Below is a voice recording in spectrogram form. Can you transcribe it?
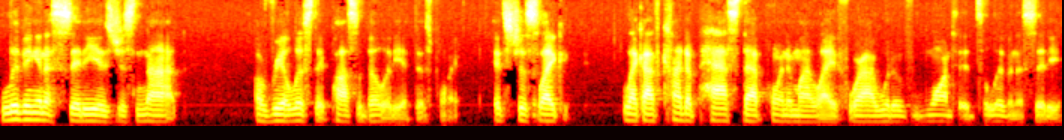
living in a city is just not a realistic possibility at this point. It's just like like I've kind of passed that point in my life where I would have wanted to live in a city.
